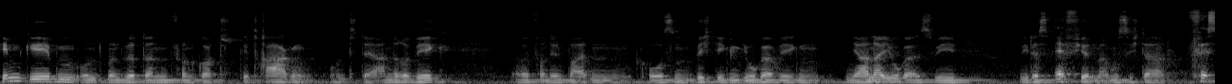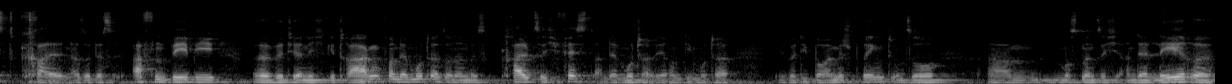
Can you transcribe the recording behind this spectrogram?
hingeben und man wird dann von Gott getragen. Und der andere Weg äh, von den beiden großen, wichtigen Yoga-Wegen, Jnana-Yoga ist wie, wie das Äffchen, man muss sich da festkrallen. Also das Affenbaby äh, wird ja nicht getragen von der Mutter, sondern es krallt sich fest an der Mutter, während die Mutter über die Bäume springt und so ähm, muss man sich an der Leere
